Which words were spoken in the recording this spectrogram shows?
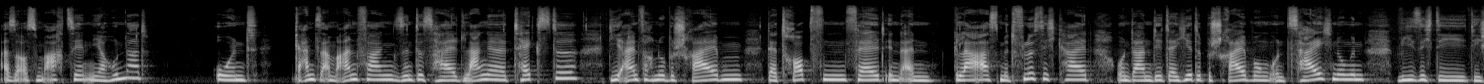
also aus dem 18. Jahrhundert. Und ganz am Anfang sind es halt lange Texte, die einfach nur beschreiben, der Tropfen fällt in ein Glas mit Flüssigkeit und dann detaillierte Beschreibungen und Zeichnungen, wie sich, die, die,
